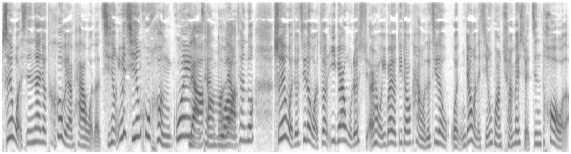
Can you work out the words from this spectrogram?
所以我现在就特别怕我的骑行，因为骑行裤很贵，两千多，两千多，所以我就记得。我坐一边捂着雪，然后我一边就低头看，我就记得我，你知道我那骑行裤上全被雪浸透了。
